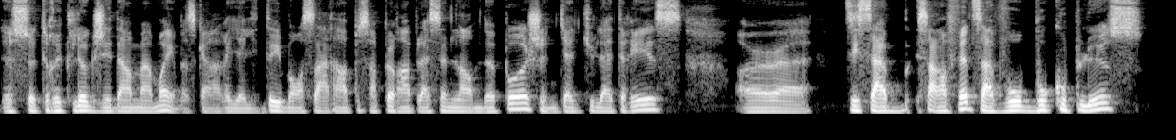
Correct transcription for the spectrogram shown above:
de ce truc-là que j'ai dans ma main. Parce qu'en réalité, bon, ça, ça, peut remplacer une lampe de poche, une calculatrice. Euh, ça, en fait, ça vaut beaucoup plus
